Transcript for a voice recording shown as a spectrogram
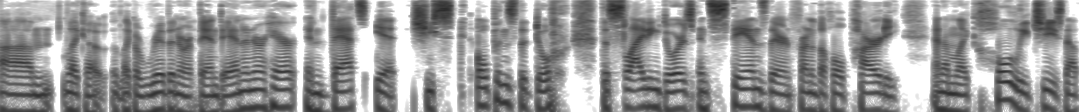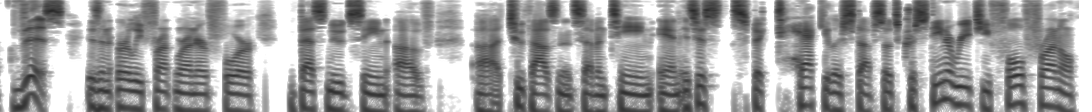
um like a like a ribbon or a bandana in her hair and that's it she st- opens the door the sliding doors and stands there in front of the whole party and i'm like holy jeez now this is an early front runner for best nude scene of uh, 2017, and it's just spectacular stuff. So it's Christina Ricci full frontal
